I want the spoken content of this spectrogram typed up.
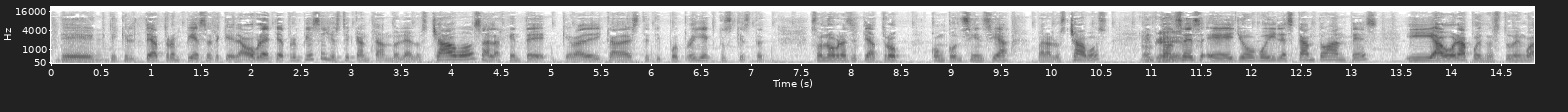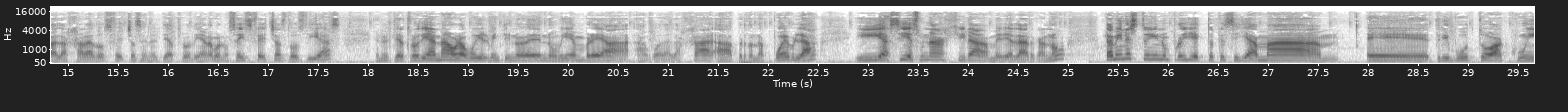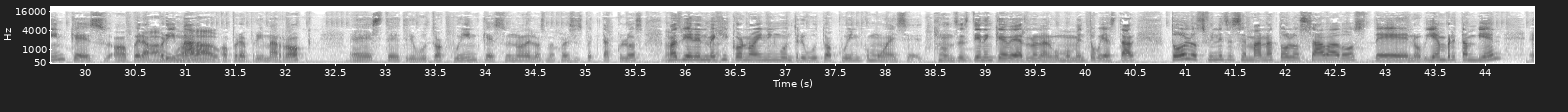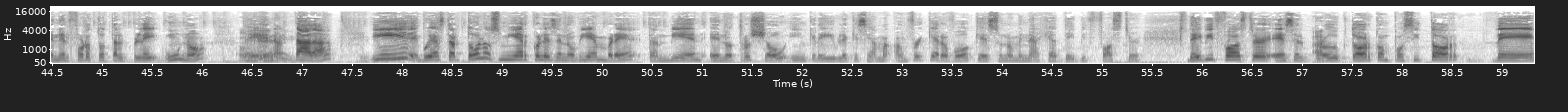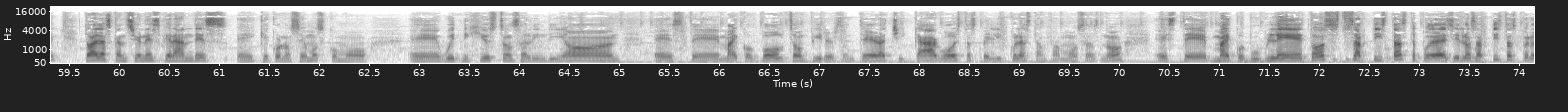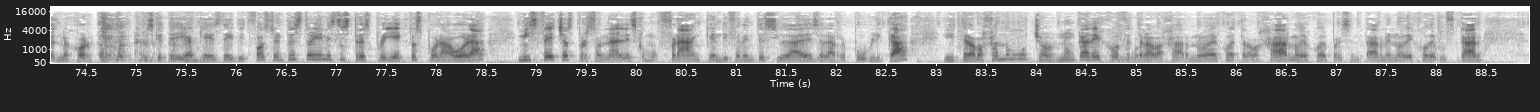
de, Mm. de que el teatro empiece, de que la obra de teatro empiece, yo estoy cantándole a los chavos, a la gente que va dedicada a este tipo de proyectos, que esta- son obras de teatro con conciencia para los chavos. Entonces eh, yo voy y les canto antes y ahora pues no estuve en Guadalajara dos fechas en el Teatro Diana, bueno, seis fechas, dos días en el Teatro Diana, ahora voy el 29 de noviembre a, a Guadalajara, a, perdón, a Puebla y así es una gira media larga, ¿no? También estoy en un proyecto que se llama eh, Tributo a Queen, que es ópera Ah, prima, wow. ópera prima rock. Este tributo a Queen, que es uno de los mejores espectáculos. No, Más bien en. México no hay ningún tributo a Queen como ese. Entonces tienen que verlo en algún momento. Voy a estar todos los fines de semana, todos los sábados de noviembre también, en el foro Total Play 1, Ok. eh, en Antada. Y voy a estar todos los miércoles de noviembre también en otro show increíble que se llama Unforgettable, que es un homenaje a David Foster. David Foster es el Ah. productor, compositor de todas las canciones grandes eh, que conocemos como eh, Whitney Houston, Celine Dion, este Michael Bolton, Peter Cetera, Chicago, estas películas tan famosas, ¿no? Este Michael Bublé, todos estos artistas, te podría decir los artistas, pero es mejor pues, que te digan que es David Foster. Entonces estoy en estos tres proyectos por ahora, mis fechas personales como Frank en diferentes ciudades de la República y trabajando mucho, nunca dejo de trabajar, no dejo de trabajar, no dejo de presentarme, no dejo de buscar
